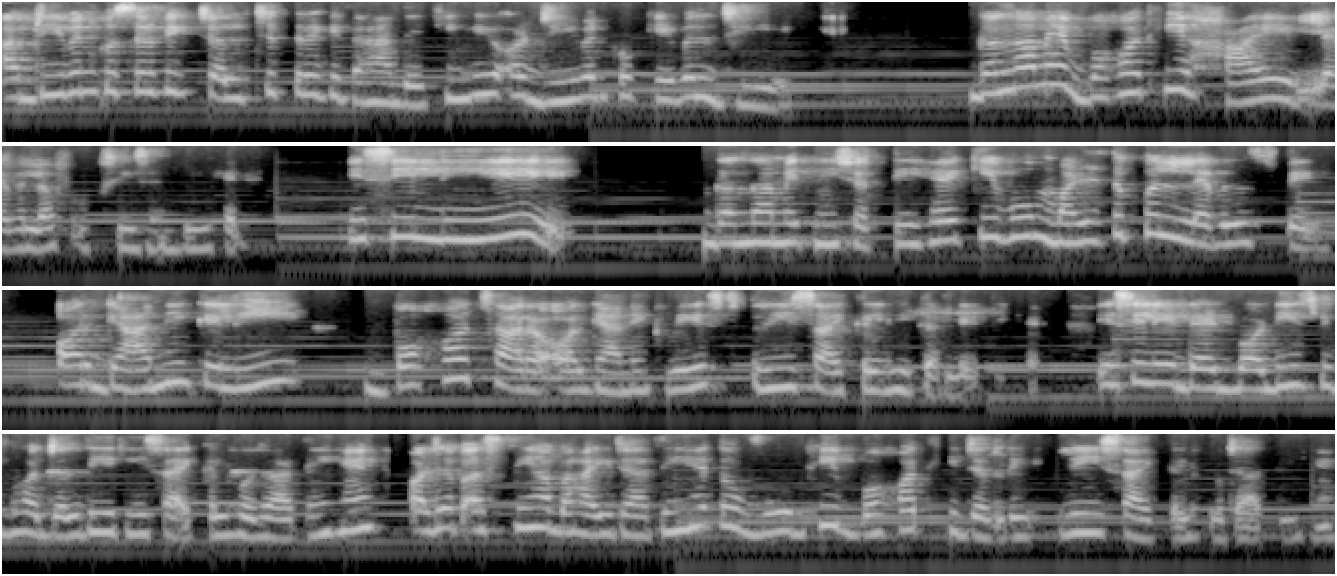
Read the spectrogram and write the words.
आप जीवन को सिर्फ़ एक चलचित्र की तरह देखेंगे और जीवन को केवल जिएँगे। गंगा में बहुत ही हाई लेवल ऑफ़ ऑक्सीजन भी है। इसीलिए गंगा में इतनी शक्ति है कि वो मल्टीपल लेवल्स पे ऑर्गेनिकली बहुत सारा ऑर्गेनिक वेस्ट रिसाइकल भी कर लेती है। इसीलिए डेड बॉडीज भी बहुत जल्दी रिसाइकल हो जाती हैं और जब अस्थियाँ बहाई जाती हैं तो वो भी बहुत ही जल्दी रिसाइकल हो जाती हैं।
